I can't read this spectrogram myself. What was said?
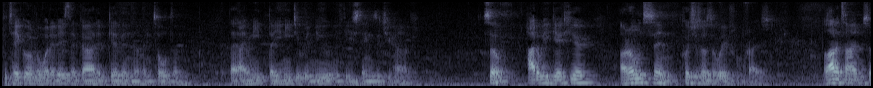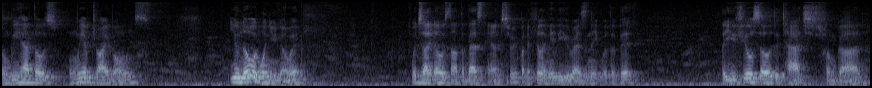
to take over what it is that God had given them and told them that I need that you need to renew these things that you have. So, how do we get here? Our own sin pushes us away from Christ. A lot of times when we have those when we have dry bones, you know it when you know it. Which I know is not the best answer, but I feel like maybe you resonate with a bit. That you feel so detached from God.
